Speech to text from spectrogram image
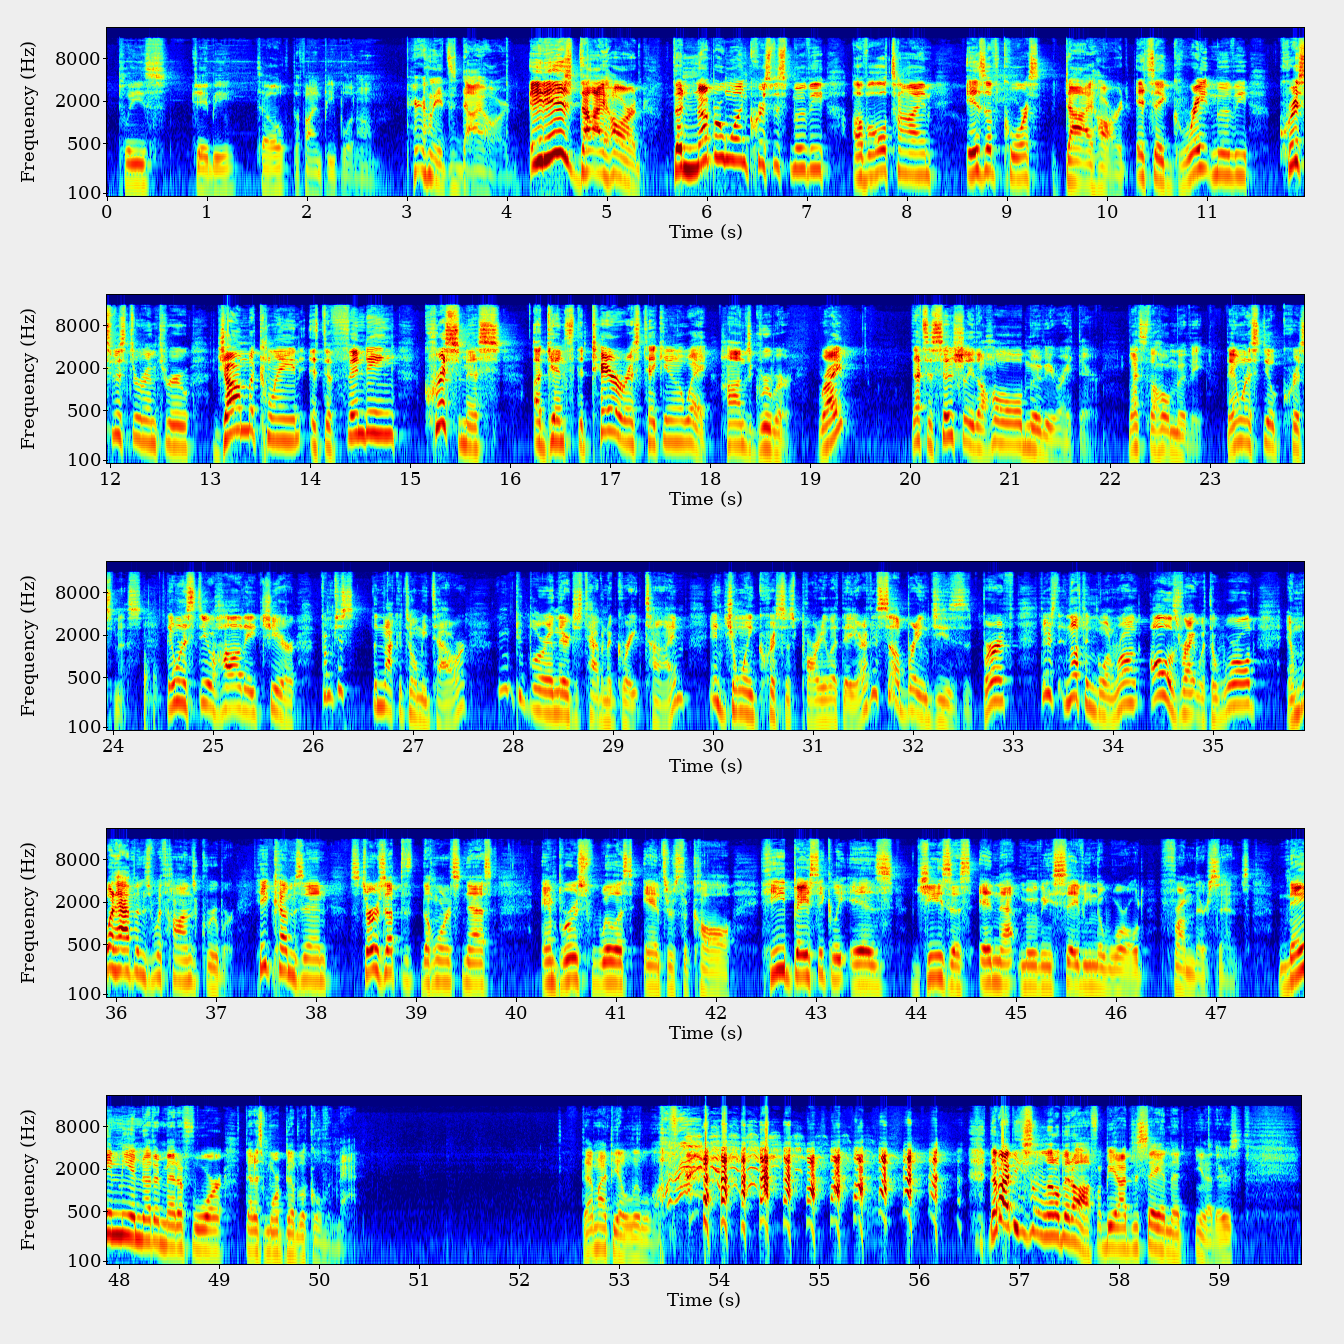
Please, JB, tell the fine people at home. Apparently, it's Die Hard. It is Die Hard. The number one Christmas movie of all time is, of course, Die Hard. It's a great movie, Christmas through and through. John McClane is defending Christmas against the terrorists taking it away, Hans Gruber, right? That's essentially the whole movie right there. That's the whole movie. They want to steal Christmas. They want to steal holiday cheer from just the Nakatomi Tower. I mean, People are in there just having a great time, enjoying Christmas party like they are. They're celebrating Jesus' birth. There's nothing going wrong. All is right with the world. And what happens with Hans Gruber? He comes in, stirs up the hornet's nest, and Bruce Willis answers the call. He basically is Jesus in that movie, saving the world from their sins. Name me another metaphor that is more biblical than that. That might be a little off. that might be just a little bit off. I mean, I'm just saying that you know, there's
